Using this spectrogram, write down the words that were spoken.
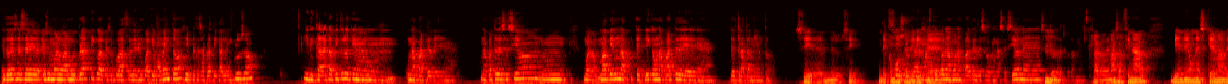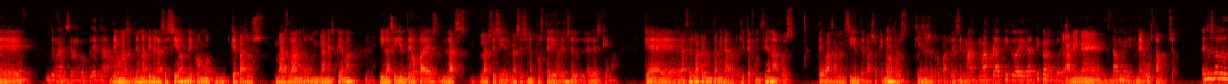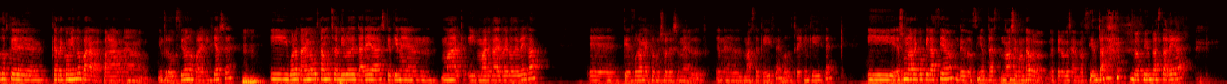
Entonces ese es un manual muy práctico al que se puede acceder en cualquier momento si empiezas a practicarlo incluso. Y cada capítulo tiene un, una parte de una parte de sesión, bueno, más bien una, te explica una parte de, del tratamiento. Sí, del, sí, de cómo se dirige. Además te pone algunas partes de segundas sesiones y mm. todo eso también. Claro, además al final viene un esquema de. De una sesión completa. De una, de una primera sesión, de cómo, qué pasos vas dando en plan esquema, mm. y la siguiente hoja es las, las, sesiones, las sesiones posteriores, el, el esquema. Que haces la pregunta milagro, si te funciona, pues te vas al siguiente paso, que no, pues, tienes otro paso. más, más, práctico y didáctico no puede A mí me, Está muy bien. me gusta mucho. Esos son los dos que, que recomiendo para, para, una introducción o para iniciarse. Y bueno, también me gusta mucho el libro de tareas que tienen Marc y Marga Herrero de Vega, eh, que fueron mis profesores en el, en el máster que hice o el training que hice. Y es una recopilación de 200, no sé contar, pero espero que sean 200, 200 tareas.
